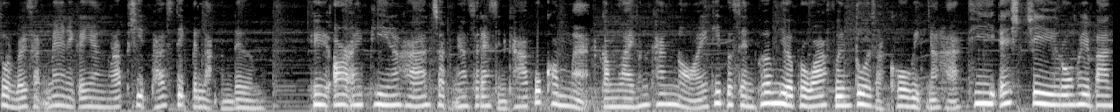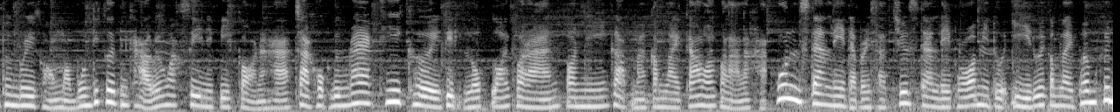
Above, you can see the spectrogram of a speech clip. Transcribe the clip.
ส่วนบริษัทแม่เนี่ยก็ยังรับฉีดพลาสติกเป็นหลักเหมือนเดิม ARIP นะคะ จัดงานแสดงสินค้าพวกคอมมาดกำไรค่อนข้างน้อยที่เปอร์เซ็นต์เพิ่มเยอะเพราะว่าฟื้นตัวจากโควิดนะคะ THG โรงพยาบาลธนบุรีของหมอบุญที่เคยเป็นข่าวเรื่องวัคซีนในปีก่อนนะคะ จาก 6 เดือนแรกที่เคยติดลบร้อยกว่าล้าน ตอนนี้กลับมากำไร 900 กว่าล้านแล้วค่ะ หุ้น Stanley แต่บริษัทชื่อ Stanley เพราะว่ามีตัว E ด้วยกำไรเพิ่มขึ้น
